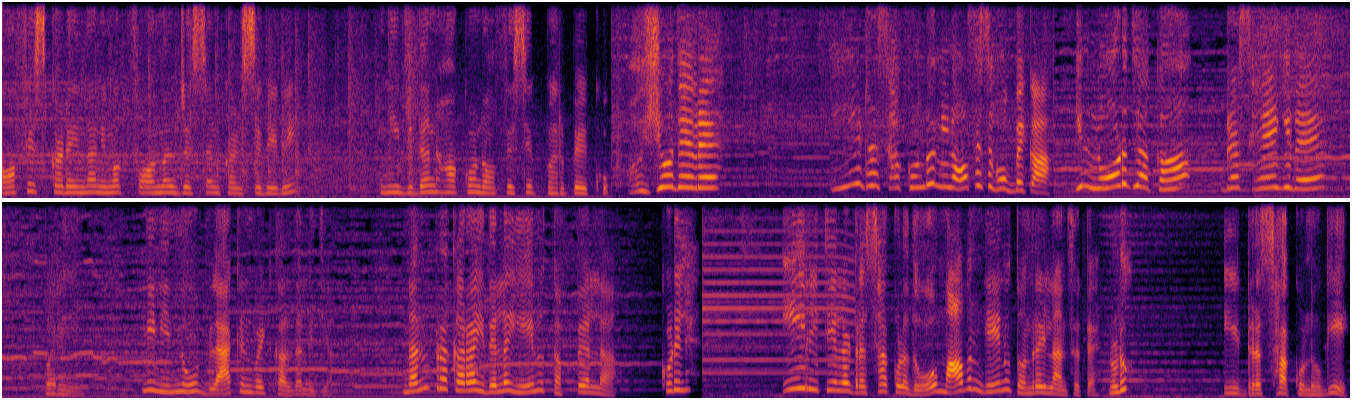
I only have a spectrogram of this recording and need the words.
ಆಫೀಸ್ ಕಡೆಯಿಂದ ನಿಮಗೆ ಫಾರ್ಮಲ್ ಡ್ರೆಸ್ಸನ್ನು ಕಳಿಸಿದ್ದೀವಿ. ನೀವು ಇದನ್ನು ಹಾಕ್ಕೊಂಡು ಆಫೀಸಿಗೆ ಬರಬೇಕು. ಅಯ್ಯೋ ದೇವ್ರೆ! ಈ ಡ್ರೆಸ್ ಹಾಕೊಂಡು ನೀನು ಆಫೀಸಿಗೆ ಹೋಗ್ಬೇಕಾ? ಇಲ್ಲಿ ನೋಡಿದ್ಯಾಕ ಡ್ರೆಸ್ ಹೇಗಿದೆ? ಬರೀ ನೀನು ಇನ್ನೂ ಬ್ಲ್ಯಾಕ್ ಆ್ಯಂಡ್ ವೈಟ್ ಕಾಲದಲ್ಲಿದ್ಯಾ? ನನ್ನ ಪ್ರಕಾರ ಇದೆಲ್ಲ ಏನು ತಪ್ಪೇ ಅಲ್ಲ. ಕೊಡಿಲಿ. ಈ ರೀತಿ ಎಲ್ಲ ಡ್ರೆಸ್ ಹಾಕೊಳ್ಳೋದು ಮಾವನ್ಗೇನು ತೊಂದರೆ ಇಲ್ಲ ಅನ್ಸುತ್ತೆ. ನೋಡು. ಈ ಡ್ರೆಸ್ ಹಾಕೊಂಡು ಹೋಗಿ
